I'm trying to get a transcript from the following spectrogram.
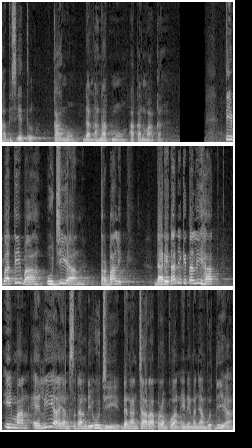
Habis itu, kamu dan anakmu akan makan. Tiba-tiba ujian terbalik. Dari tadi kita lihat iman Elia yang sedang diuji dengan cara perempuan ini menyambut dia,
